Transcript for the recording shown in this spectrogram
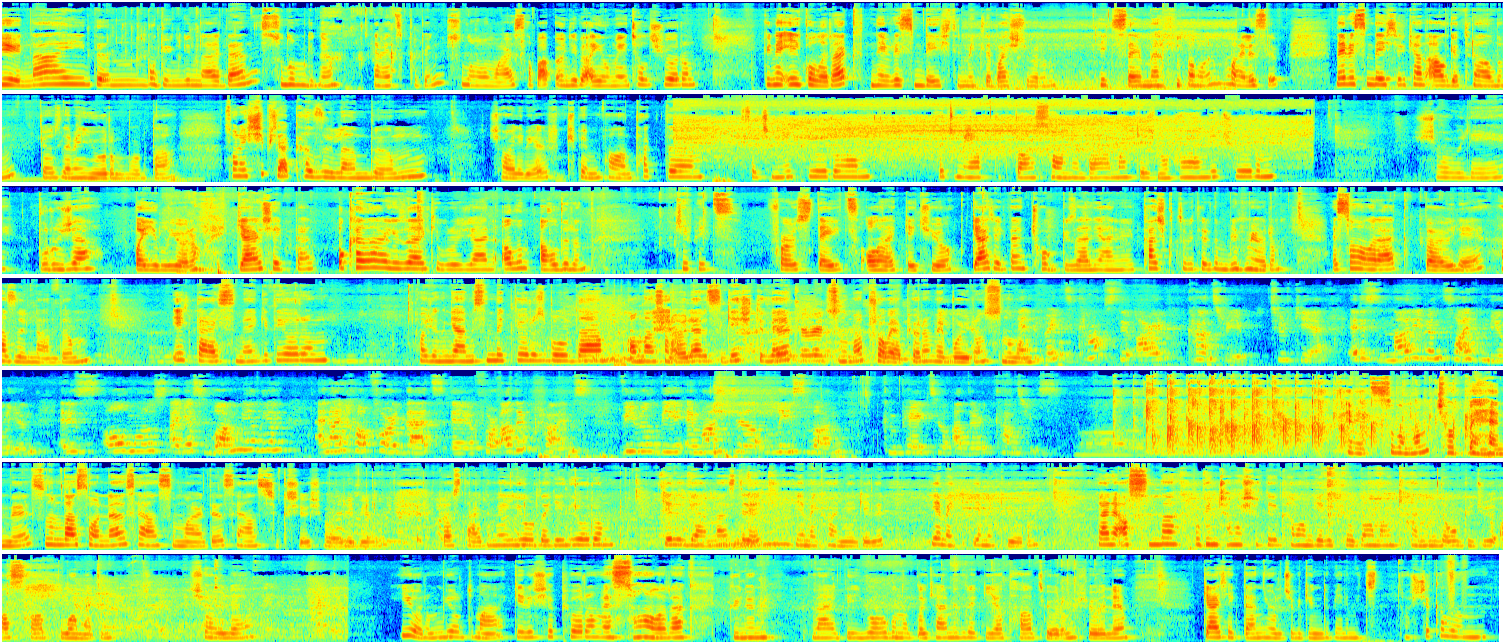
Günaydın. Bugün günlerden sunum günü. Evet bugün sunumum var. Sabah önce bir ayılmaya çalışıyorum. Güne ilk olarak nevresim değiştirmekle başlıyorum. Hiç sevmem ama maalesef. Nevresim değiştirirken al götür aldım. Gözleme yiyorum burada. Sonra şipşak hazırlandım. Şöyle bir küpemi falan taktım. Saçımı yapıyorum. Saçımı yaptıktan sonra da makyajıma falan geçiyorum. Şöyle bu ruja bayılıyorum. Gerçekten o kadar güzel ki bu ruj yani alın aldırın. Keep it first date olarak geçiyor. Gerçekten çok güzel yani kaç kutu bitirdim bilmiyorum. Ve son olarak böyle hazırlandım. İlk dersime gidiyorum. Hocanın gelmesini bekliyoruz burada. Ondan sonra öğle arası geçti ve sunuma prova yapıyorum ve buyurun sunumum. Turkey, it is not even 5 million. It is almost, I guess, 1 million. And I hope for that, uh, for other crimes, we will be among the least one compared to other countries. Evet sunumum çok beğendi. Sunumdan sonra seansım vardı. Seans çıkışı şöyle bir gösterdim ve yurda geliyorum. Gelir gelmez direkt yemekhaneye gelip yemek yemek yiyorum. Yani aslında bugün çamaşır da yıkamam gerekiyordu ama kendimde o gücü asla bulamadım. Şöyle yiyorum yurduma giriş yapıyorum ve son olarak günün verdiği yorgunlukla kendimi direkt yatağa atıyorum şöyle. Gerçekten yorucu bir gündü benim için. Hoşçakalın.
